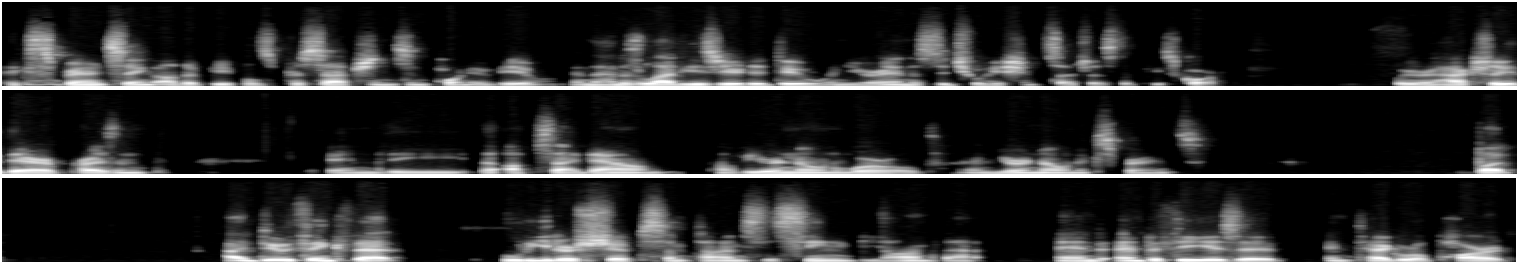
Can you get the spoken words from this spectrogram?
Mm-hmm. experiencing other people's perceptions and point of view. And that is a lot easier to do when you're in a situation such as the Peace Corps. We were actually there present in the, the upside down of your known world and your known experience. But I do think that leadership sometimes is seeing beyond that. And empathy is an integral part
